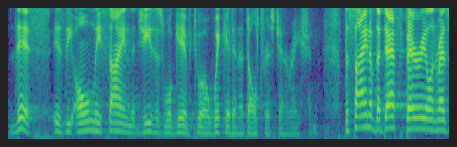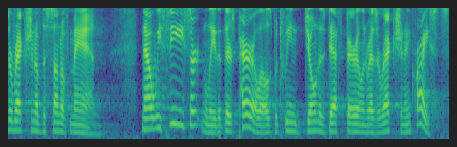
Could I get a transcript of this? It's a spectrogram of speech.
this is the only sign that Jesus will give to a wicked and adulterous generation the sign of the death, burial, and resurrection of the Son of Man. Now, we see certainly that there's parallels between Jonah's death, burial, and resurrection and Christ's.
